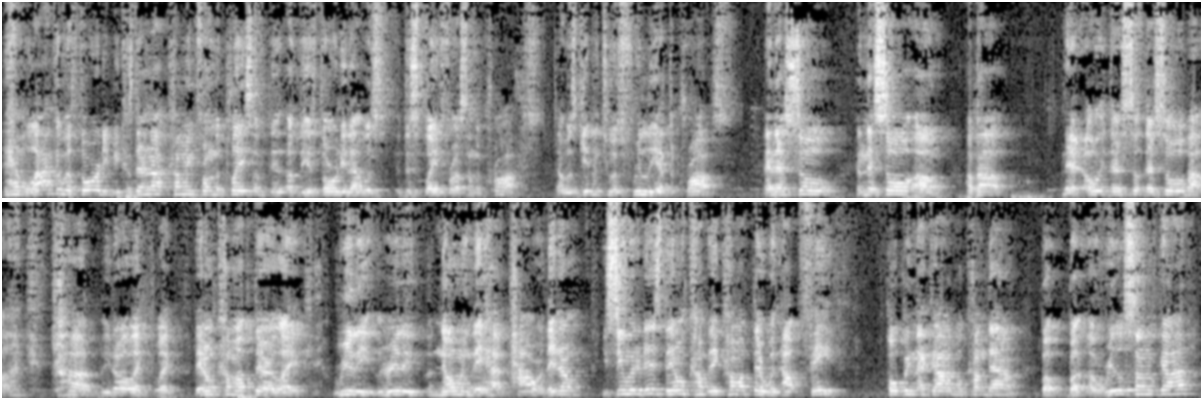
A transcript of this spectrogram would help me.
They have lack of authority because they're not coming from the place of the, of the authority that was displayed for us on the cross, that was given to us freely at the cross. And they're so, and they're so um, about they're always they're so they're so about like God, you know, like like they don't come up there like really really knowing they have power. They don't. You see what it is? They don't come. They come up there without faith, hoping that God will come down. But but a real son of God,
